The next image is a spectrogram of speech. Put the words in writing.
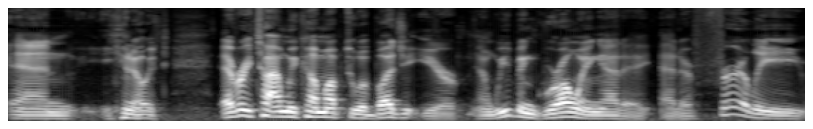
and you know, it, every time we come up to a budget year, and we've been growing at a at a fairly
